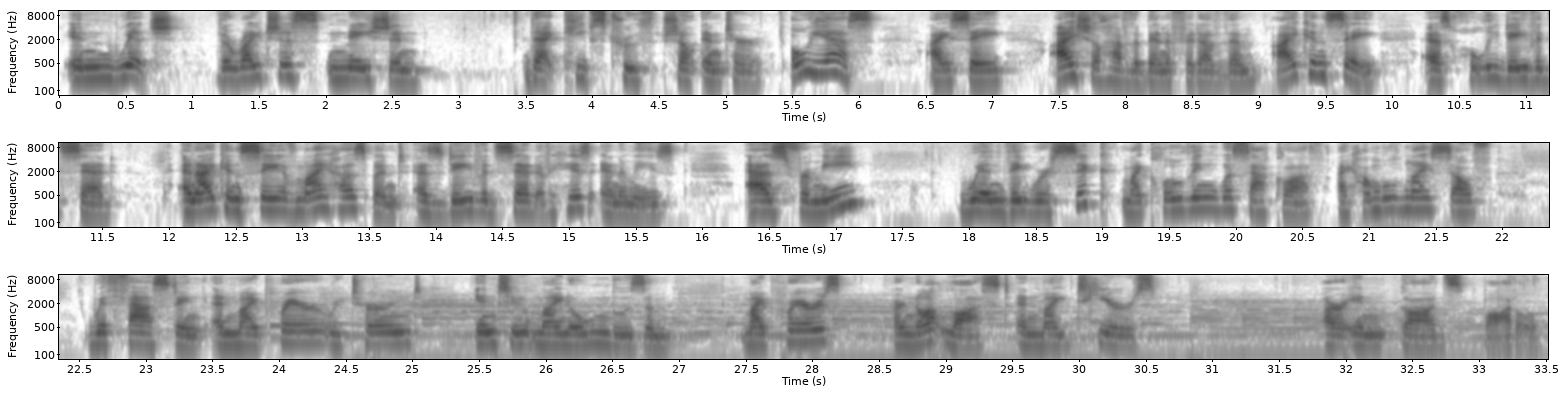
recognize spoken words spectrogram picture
in which the righteous nation that keeps truth shall enter. Oh, yes, I say, I shall have the benefit of them. I can say, as holy David said, and I can say of my husband, as David said of his enemies, As for me, when they were sick, my clothing was sackcloth. I humbled myself with fasting, and my prayer returned into mine own bosom. My prayers are not lost, and my tears are in God's bottle.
